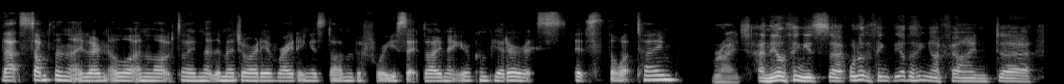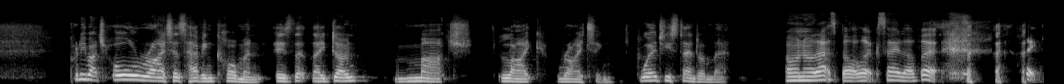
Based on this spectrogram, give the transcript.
that's something that I learned a lot in lockdown. That the majority of writing is done before you sit down at your computer. It's it's thought time. Right. And the other thing is uh, one of the thing. The other thing I find uh, pretty much all writers have in common is that they don't much like writing. Where do you stand on that? Oh no, that's bollocks. I love it. like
